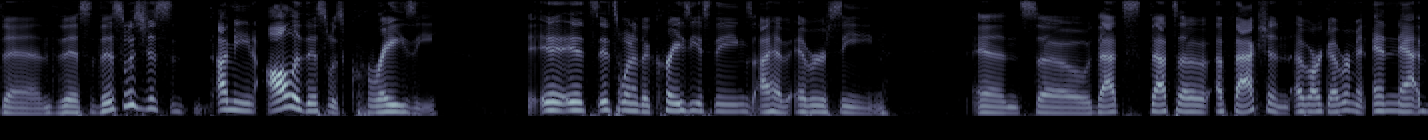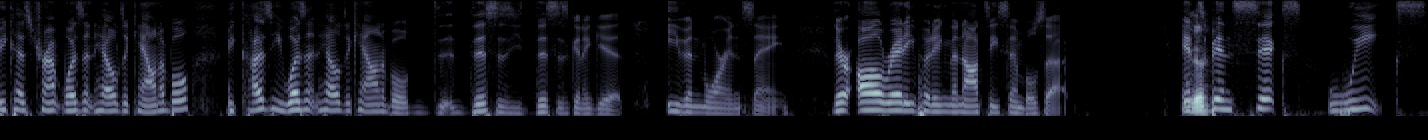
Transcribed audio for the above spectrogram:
than this. This was just I mean, all of this was crazy. I it's it's one of the craziest things I have ever seen. And so that's that's a, a faction of our government and now because Trump wasn't held accountable because he wasn't held accountable th- this is this is going to get even more insane. They're already putting the Nazi symbols up. It's Yeah. been 6 weeks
